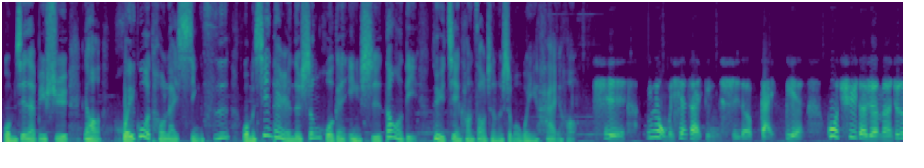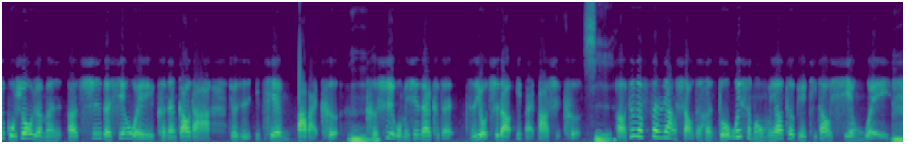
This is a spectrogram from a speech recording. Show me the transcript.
我们现在必须要回过头来醒思，我们现代人的生活跟饮食到底对于健康造成了什么危害？哈，是因为我们现在饮食的改变，过去的人们就是古时候人们呃吃的纤维可能高达就是一千八百克，嗯，可是我们现在可能。只有吃到一百八十克，是啊，这个分量少的很多。为什么我们要特别提到纤维？嗯，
